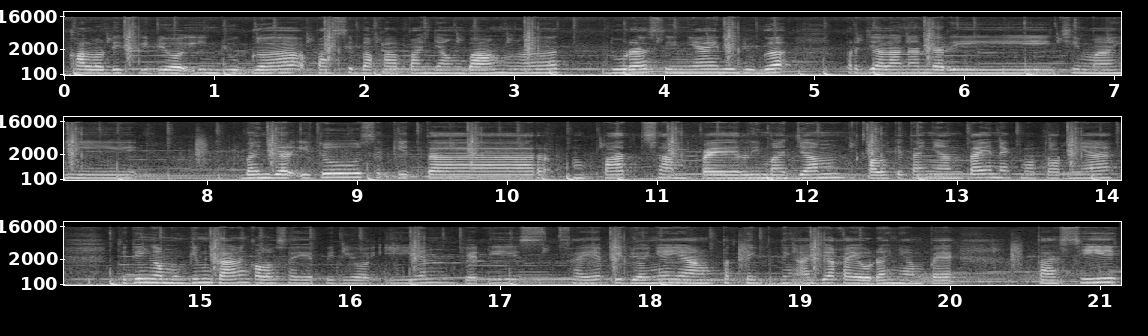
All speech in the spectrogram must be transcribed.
kalau di videoin juga pasti bakal panjang banget durasinya. Ini juga perjalanan dari Cimahi Banjar itu sekitar 4 sampai 5 jam kalau kita nyantai naik motornya. Jadi nggak mungkin kan kalau saya videoin. Jadi saya videonya yang penting-penting aja kayak udah nyampe Tasik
